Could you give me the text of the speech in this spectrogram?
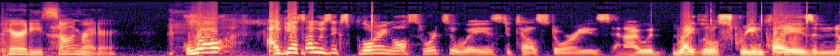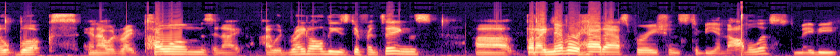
parody songwriter? Well, I guess I was exploring all sorts of ways to tell stories, and I would write little screenplays and notebooks, and I would write poems, and I, I would write all these different things. Uh, but I never had aspirations to be a novelist, maybe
